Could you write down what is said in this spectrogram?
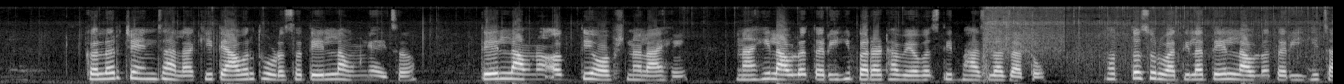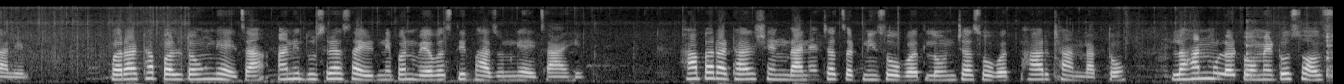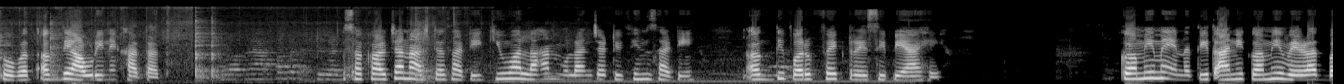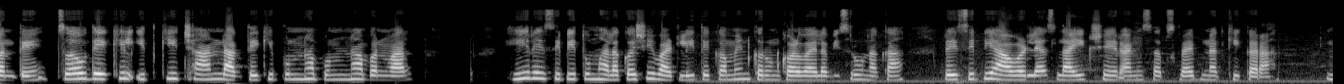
कलर चेंज झाला की त्यावर थोडंसं तेल लावून घ्यायचं. तेल लावणं अगदी ऑप्शनल आहे. नाही लावलं तरीही पराठा व्यवस्थित भाजला जातो. फक्त सुरुवातीला तेल लावलं तरीही चालेल. पराठा पलटवून घ्यायचा आणि दुसऱ्या साईडने पण व्यवस्थित भाजून घ्यायचा आहे. हा पराठा शेंगदाण्याच्या चटणीसोबत लोणच्यासोबत फार छान लागतो. लहान मुलं टोमॅटो सॉस सोबत अगदी आवडीने खातात. सकाळच्या नाश्त्यासाठी किंवा लहान मुलांच्या टिफिनसाठी अगदी परफेक्ट रेसिपी आहे. कमी मेहनतीत आणि कमी वेळात बनते. चव देखील इतकी छान लागते की पुन्हा पुन्हा बनवाल. ही रेसिपी तुम्हाला कशी वाटली ते कमेंट करून कळवायला विसरू नका. रेसिपी आवडल्यास लाईक शेअर आणि सबस्क्राईब नक्की करा.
